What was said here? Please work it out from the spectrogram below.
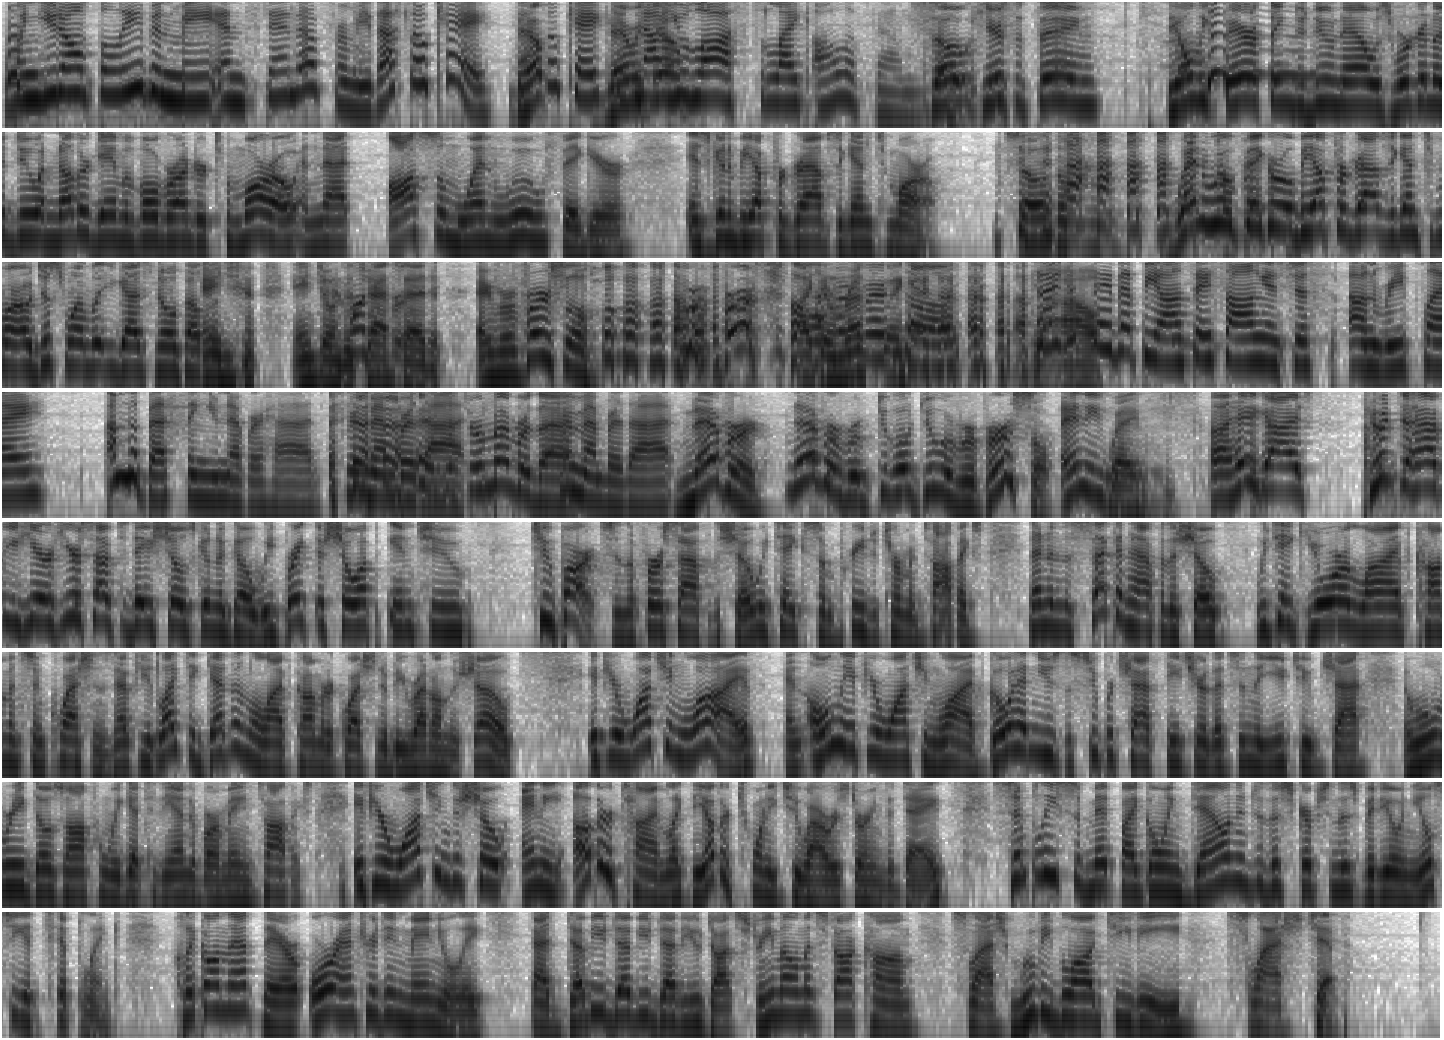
when you don't believe in me and stand up for me. That's okay. That's Yep. okay because now go. you lost like all of them. So here's the thing. The only fair thing to do now is we're going to do another game of over under tomorrow, and that awesome Wen Wu figure is going to be up for grabs again tomorrow. So the Wen Wu figure will be up for grabs again tomorrow. Just want to let you guys know about the Angel, Angel in the chat said a reversal, a reversal. like in wrestling. Reversal. Can I just say that Beyonce song is just on replay? I'm the best thing you never had. Remember that. Let's remember that. Remember that. Never, never re- do, go do a reversal. Anyway, uh, hey guys, good to have you here. Here's how today's show's going to go. We break the show up into two parts. In the first half of the show, we take some predetermined topics. Then in the second half of the show, we take your live comments and questions. Now, if you'd like to get in a live comment or question to be read on the show, if you're watching live, and only if you're watching live, go ahead and use the super chat feature that's in the YouTube chat, and we'll read those off when we get to the end of our main topics. If you're watching the show any other time, like the other 22 hours during the day, simply submit by going down into the description of this video, and you'll see a tip link. Click on that there or enter it in manually at www.streamelements.com slash movieblogtv slash tip.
